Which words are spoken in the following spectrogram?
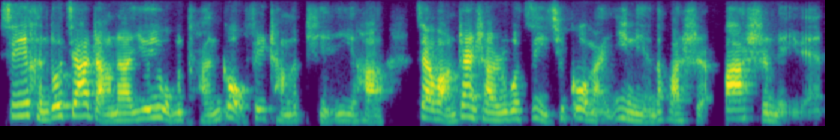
所以很多家长呢，由于我们团购非常的便宜哈，在网站上如果自己去购买一年的话是八十美元，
